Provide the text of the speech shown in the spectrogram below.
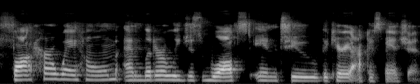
fought her way home and literally just waltzed into the Kiriakis mansion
